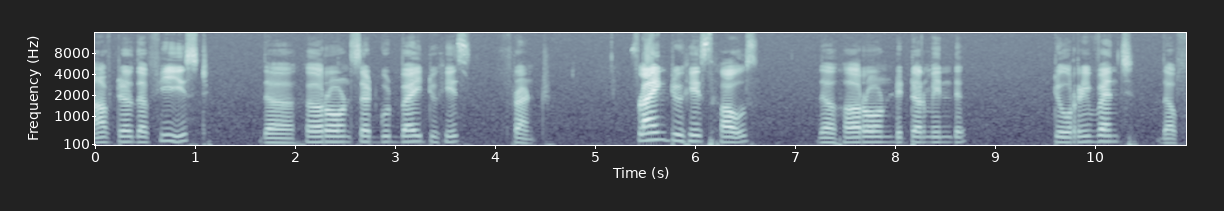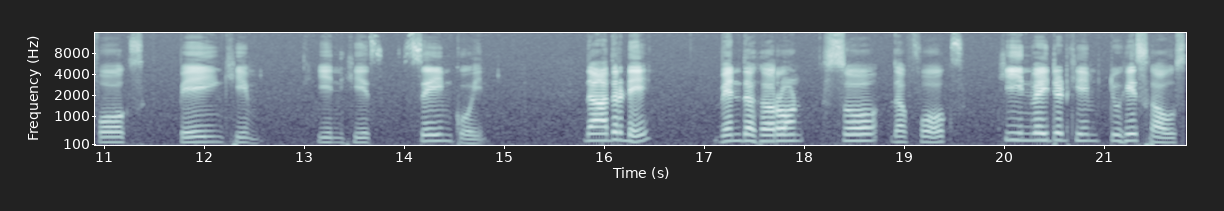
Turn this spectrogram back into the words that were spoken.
After the feast, the heron said goodbye to his friend. Flying to his house, the heron determined to revenge the fox, paying him in his same coin. The other day, when the heron saw the fox, he invited him to his house.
